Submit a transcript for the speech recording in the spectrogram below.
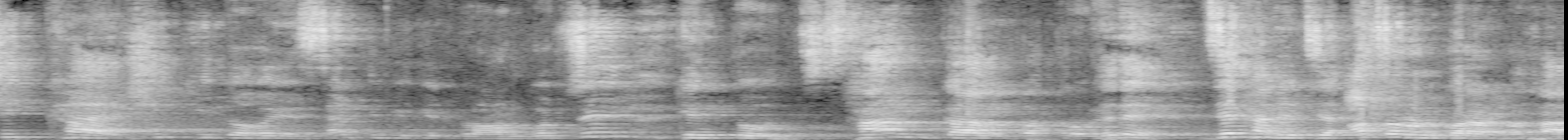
শিক্ষায় শিক্ষিত হয়ে সার্টিফিকেট গ্রহণ করছি, কিন্তু স্থান কাল পত্র ভেদে যেখানে যে আচরণ করার কথা,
